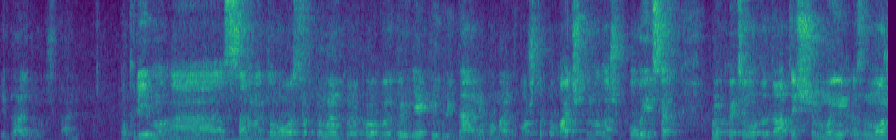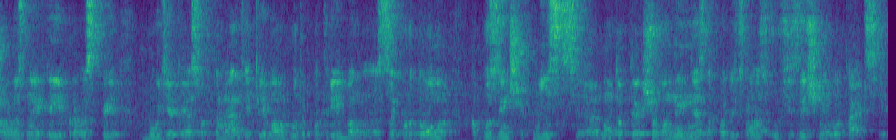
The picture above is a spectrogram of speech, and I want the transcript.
в ідеальному стані. Окрім е, саме того асортименту, якого який ви в даний момент можете побачити на наших полицях, ми б хотіли додати, що ми зможемо знайти і привести будь-який асортимент, який вам буде потрібен з-за кордону або з інших місць. е, Ну тобто, якщо вони не знаходяться у нас у фізичній локації.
